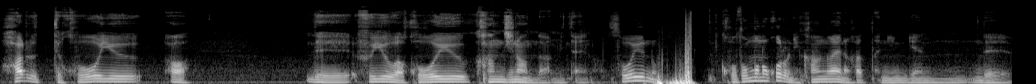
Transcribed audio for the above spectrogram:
春ってこういうあで冬はこういう感じなんだみたいな。そういうの子供の頃に考えなかった人間で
